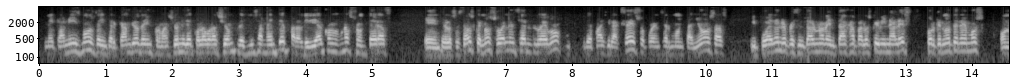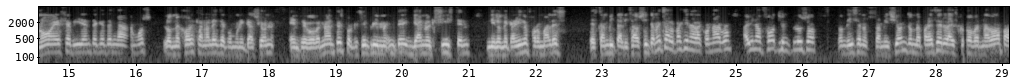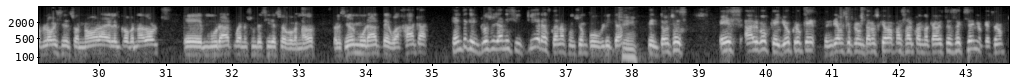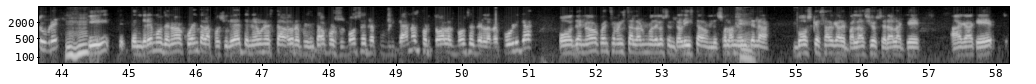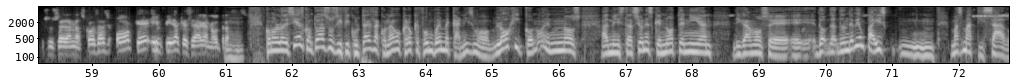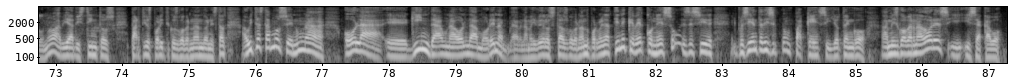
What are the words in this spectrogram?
mecanismos de intercambio de información y de colaboración precisamente para lidiar con unas fronteras entre los estados que no suelen ser luego de fácil acceso, pueden ser montañosas, y pueden representar una ventaja para los criminales porque no tenemos o no es evidente que tengamos los mejores canales de comunicación entre gobernantes porque simplemente ya no existen ni los mecanismos formales están vitalizados. Si te metes a la página de la CONAGO, hay una foto incluso donde dice nuestra misión, donde aparece la exgobernadora Pavlovich de Sonora, el exgobernador eh, Murat, bueno, es un decir eso de gobernador, pero el señor Murat de Oaxaca, gente que incluso ya ni siquiera está en la función pública. Entonces, es algo que yo creo que tendríamos que preguntarnos qué va a pasar cuando acabe este sexenio, que es en octubre, y tendremos de nueva cuenta la posibilidad de tener un Estado representado por sus voces republicanas, por todas las voces de la República, o de nueva cuenta se va a instalar un modelo centralista donde solamente la voz que salga de Palacio será la que haga que sucedan las cosas o que impida que se hagan otras. Como lo decías, con todas sus dificultades, la CONAGO creo que fue un buen mecanismo lógico, ¿no? En unas administraciones que no tenían, digamos, eh, eh, donde había un país mm, más matizado, ¿no? Había distintos partidos políticos gobernando en estados. Ahorita estamos en una ola eh, guinda, una ola morena, la mayoría de los estados gobernando por morena. ¿Tiene que ver con eso? Es decir, el presidente dice, ¿para qué si yo tengo a mis gobernadores y se acabó?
